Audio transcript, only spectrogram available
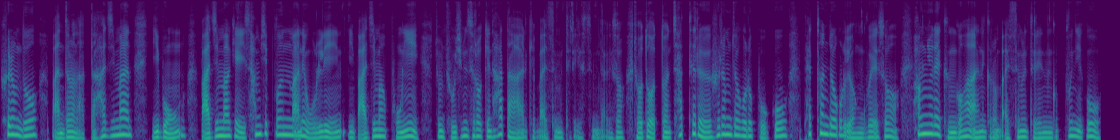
흐름도 만들어 놨다. 하지만 이 봉 마지막에 이 30분 만에 올린 이 마지막 봉이 좀 조심스럽긴 하다. 이렇게 말씀을 드리겠습니다. 그래서 저도 어떤 차트를 흐름적으로 보고 패턴적으로 연구해서 확률에 근거한 그런 말씀을 드리는 것 뿐이고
